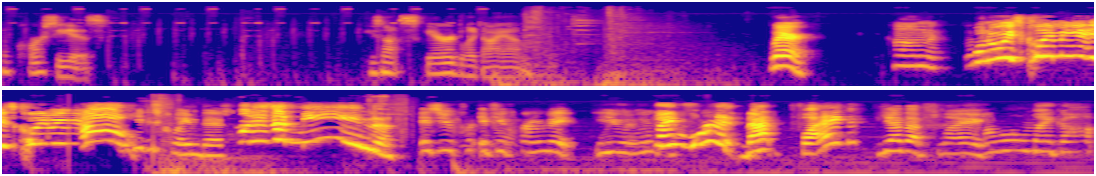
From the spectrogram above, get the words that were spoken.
Of course he is. He's not scared like I am. Where? Um. Oh no, he's claiming it. He's claiming it. How? He just claimed it. What does mean? Is you if you claim it, you. Claim for it. That flag? Yeah, that flag. Oh my god.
